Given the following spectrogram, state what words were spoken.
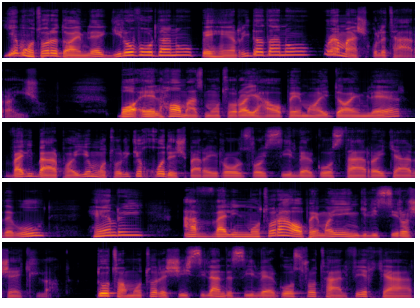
یه موتور دایملر گیر آوردن و به هنری دادن و اونم مشغول طراحی شد. با الهام از موتورهای هواپیماهای دایملر ولی برپایی موتوری که خودش برای رولز رویس سیلور گوست طراحی کرده بود هنری اولین موتور هواپیمای انگلیسی رو شکل داد. دو تا موتور 6 سیلندر سیلور گوست رو تلفیق کرد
